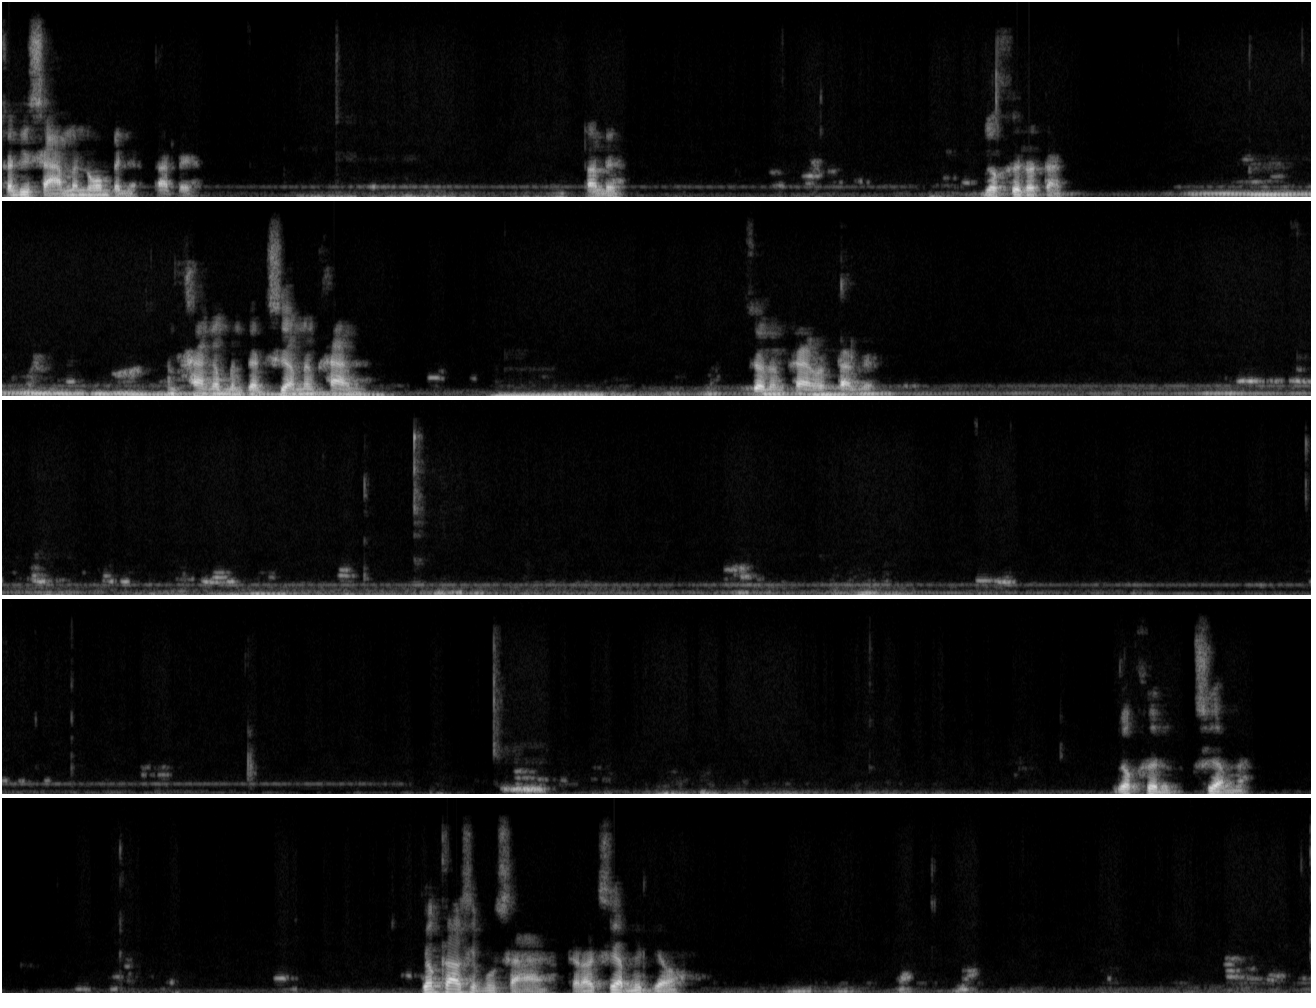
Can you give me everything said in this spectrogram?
ชั้นที่สามมันโน้มไปเนี่ยตัดเลย ตัดเลย ยกขึ้นแล้วตัดทั้งข้างก็เหมือนกันเชื่อมทั้งข้าง เชื่อมทั้งข้างแล้วตัดเลย ยกขึ้นเชื่อมนะยกเก้าสิบองศา แต่เราเชื่อมนิดเดียว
